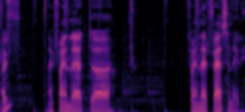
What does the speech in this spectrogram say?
I, f- I find that uh, find that fascinating.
